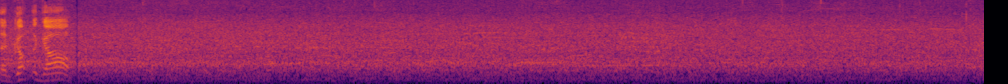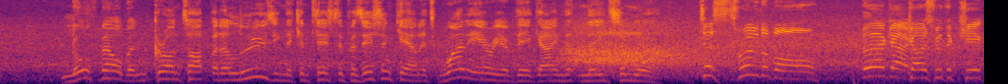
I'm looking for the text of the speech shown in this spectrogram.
they've got the goal. North Melbourne are on top but are losing the contested possession count. It's one area of their game that needs some work. Just threw the ball. Burgo goes with the kick.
